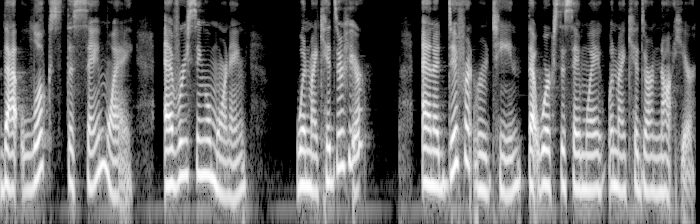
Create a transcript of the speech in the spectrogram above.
that looks the same way every single morning when my kids are here and a different routine that works the same way when my kids are not here.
